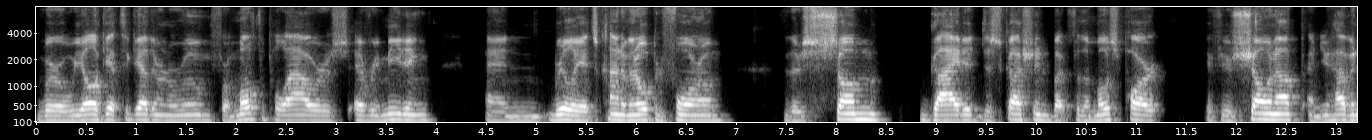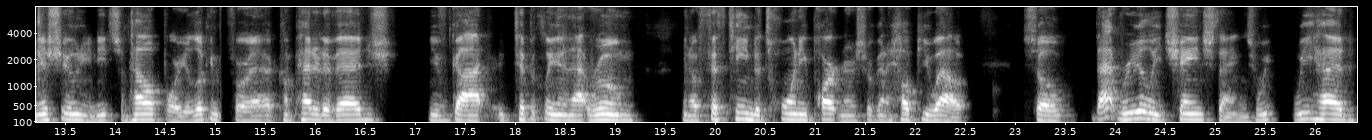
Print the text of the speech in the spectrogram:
where we all get together in a room for multiple hours every meeting. And really, it's kind of an open forum. There's some guided discussion, but for the most part, if you're showing up and you have an issue and you need some help or you're looking for a competitive edge, you've got typically in that room, you know, 15 to 20 partners who are going to help you out. So that really changed things. We we had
